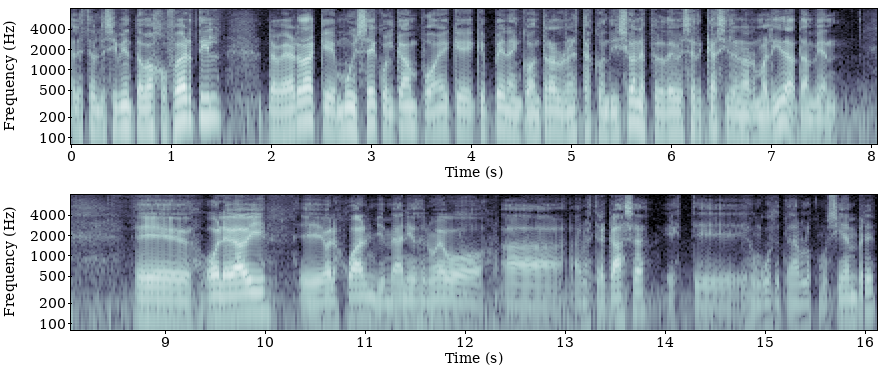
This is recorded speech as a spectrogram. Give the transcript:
establecimiento Bajo Fértil. La verdad que muy seco el campo, ¿eh? qué, pena encontrarlo en estas condiciones, pero debe ser casi la normalidad también. Eh, hola Gaby, eh, hola Juan, bienvenidos de nuevo a, nuestra casa. Este, es un gusto tenerlos como siempre.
